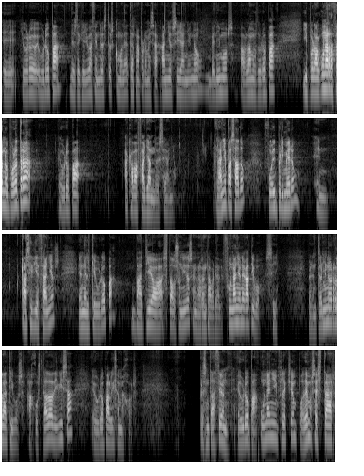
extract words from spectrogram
Eh, yo creo que Europa, desde que llevo haciendo esto, es como la eterna promesa. Año sí, año no, venimos, hablamos de Europa y por alguna razón o por otra Europa acaba fallando ese año. El año pasado fue el primero en casi 10 años en el que Europa batió a Estados Unidos en la renta variable. ¿Fue un año negativo? Sí. Pero en términos relativos, ajustado a divisa, Europa lo hizo mejor. Presentación, Europa, un año de inflexión, ¿podemos estar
